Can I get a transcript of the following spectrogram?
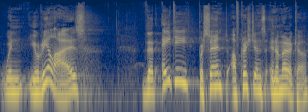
when you realize that 80% of Christians in America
